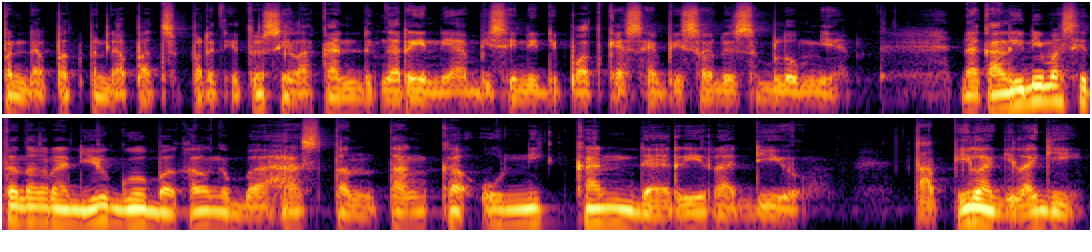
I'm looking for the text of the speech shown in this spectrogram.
pendapat-pendapat seperti itu silahkan dengerin ya abis ini di podcast episode sebelumnya. Nah kali ini masih tentang radio, gue bakal ngebahas tentang keunikan dari radio. Tapi lagi-lagi,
